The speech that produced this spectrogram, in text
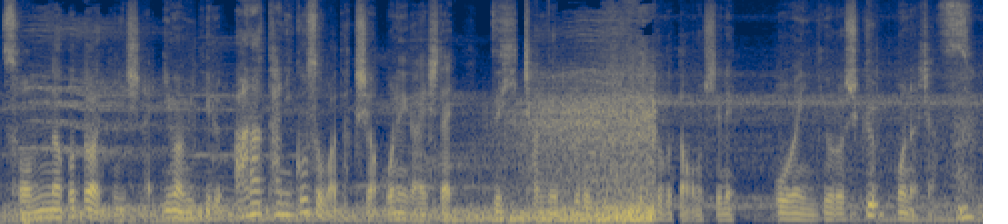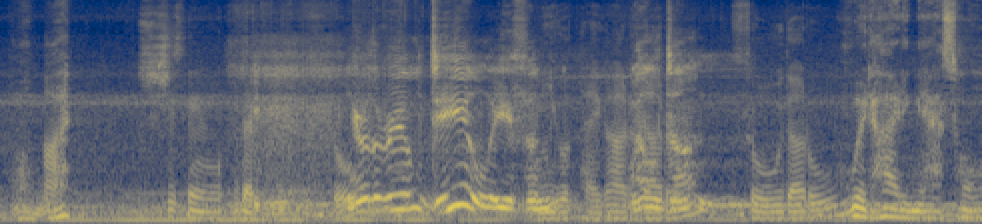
そんなことは気にしない。今見てるあなたにこそ私はお願いしたい。ぜひチャンネル登録、グッドボタンを押してね、応援よろしくお願いします。はい。You're the real deal, Ethan. Well done. Quit hiding, asshole.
